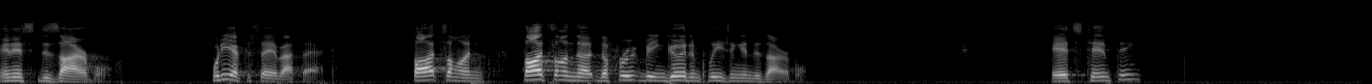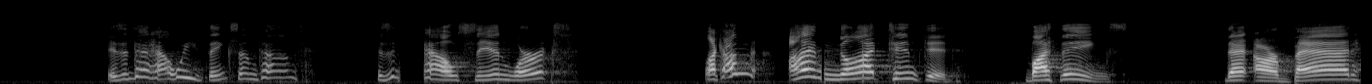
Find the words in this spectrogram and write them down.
and it's desirable. What do you have to say about that? Thoughts on thoughts on the, the fruit being good and pleasing and desirable? It's tempting. Isn't that how we think sometimes? Isn't how sin works? Like I'm I'm not tempted by things that are bad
